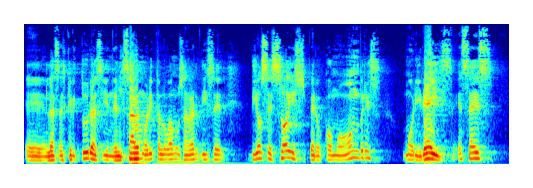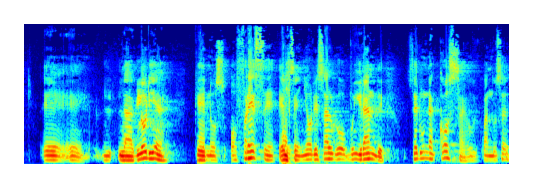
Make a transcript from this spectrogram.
eh, las escrituras y en el Salmo, ahorita lo vamos a ver, dice, dioses sois, pero como hombres moriréis. Esa es eh, la gloria que nos ofrece el Señor es algo muy grande. Ser una cosa, cuando se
